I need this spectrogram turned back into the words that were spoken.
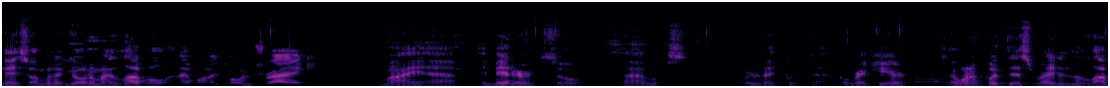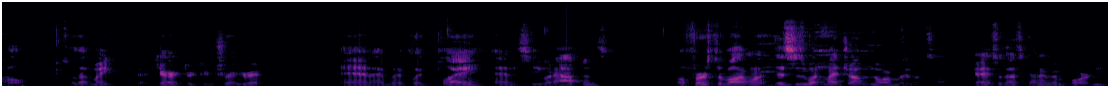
Okay, so I'm going to go to my level and I want to go and drag my uh, emitter. So, uh, oops, where did I put that? Oh, right here. So I want to put this right in the level so that my character can trigger it. And I'm going to click play and see what happens. Well, first of all, I want this is what my jump normally looks like. Okay, so that's kind of important.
